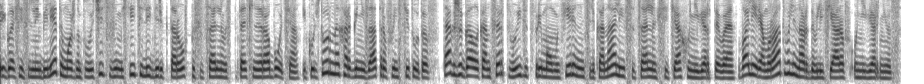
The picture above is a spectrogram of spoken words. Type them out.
Пригласительные билеты можно получить у заместителей директоров по социально-воспитательной работе и культурных организаторов институтов. Также гала-концерт выйдет в прямом эфире на телеканале и в социальных сетях Универ ТВ. Валерия Муратова, Ленар Давлетьяров, Универ News.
